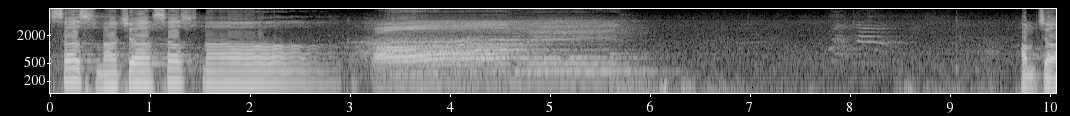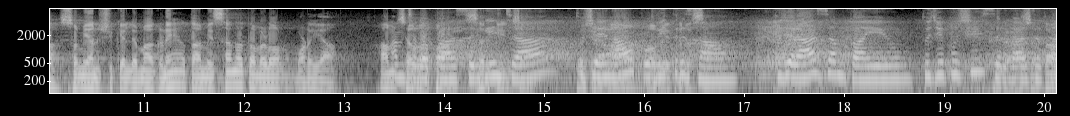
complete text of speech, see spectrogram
सासनाच्या सासना आमच्या समयान शिकयल्ले मागणे आता आमी सांगता मेळोन म्हणूया आमच्या बापा सर्गींच्या तुझे नाव पवित्र जावं तुझे राज आमकां येवं तुजी खुशी सरकार जाता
